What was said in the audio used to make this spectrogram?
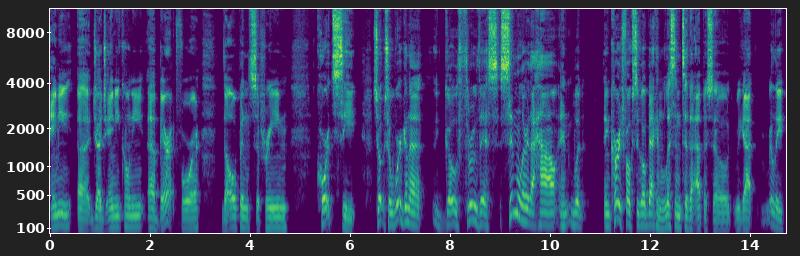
Amy Judge Amy Coney Barrett for the open Supreme court seat. So, so we're to go through this similar to how, and would encourage folks to go back and listen to the episode. We got really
